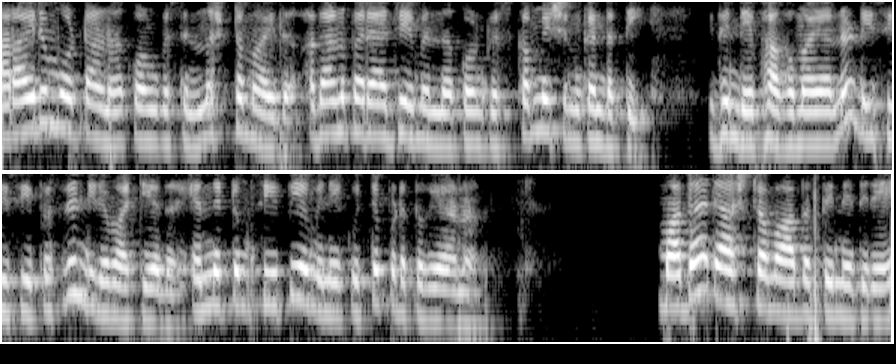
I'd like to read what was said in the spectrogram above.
ആറായിരം വോട്ടാണ് കോൺഗ്രസിന് നഷ്ടമായത്. അതാണ് പരാജയമെന്ന് കോൺഗ്രസ് കമ്മീഷൻ കണ്ടെത്തി. ഇതിന്റെ ഭാഗമായാണ് ഡി സി സി പ്രസിഡന്റിനെ മാറ്റിയത്. എന്നിട്ടും സി പി എമ്മിനെ കുറ്റപ്പെടുത്തുകയാണ്. മതരാഷ്ട്രവാദത്തിനെതിരെ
